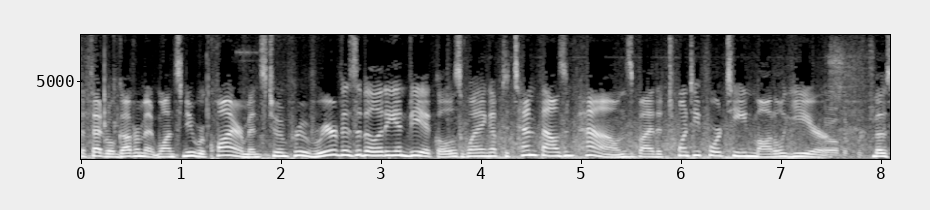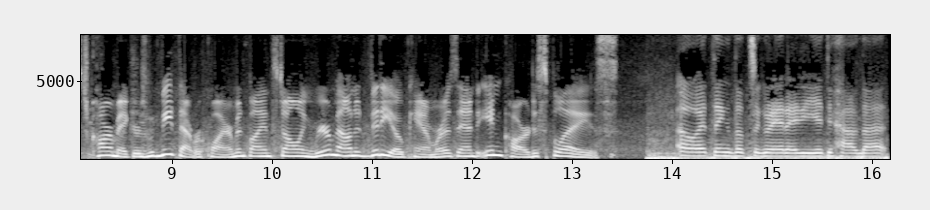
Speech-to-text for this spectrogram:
The federal government wants new requirements to improve rear visibility in vehicles weighing up to 10,000 pounds by the 2014 model year. Most car makers would meet that requirement by installing rear mounted video cameras and in car displays. Oh, I think that's a great idea to have that.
